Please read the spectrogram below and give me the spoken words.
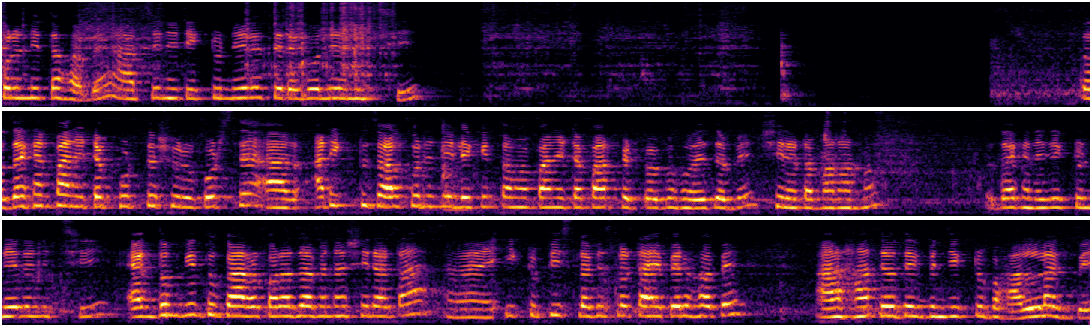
করে নিতে হবে। আর চিনিটা একটু নেড়ে চেড়ে গলিয়ে নিচ্ছি। তো দেখেন পানিটা ফুটতে শুরু করছে। আর আরেকটু জাল করে নিলে কিন্তু আমার পানিটা পারফেক্টভাবে হয়ে যাবে শিরাটা বানানো। তো দেখেন এই যে একটু নেড়ে নিচ্ছি। একদম কিন্তু গাঢ় করা যাবে না শিরাটা। একটু পিছলা পিছলা টাইপের হবে। আর হাতেও দেখবেন যে একটু ভালো লাগবে।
